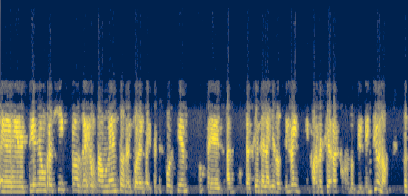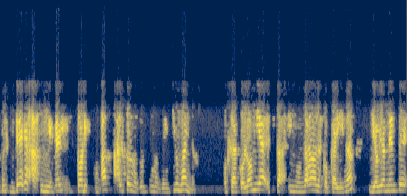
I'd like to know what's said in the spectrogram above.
eh, tiene un registro de un aumento del 43% de administración del año 2020, informe cierra con 2021. Entonces llega a su nivel histórico más alto en los últimos 21 años. O sea, Colombia está inundada de cocaína y obviamente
